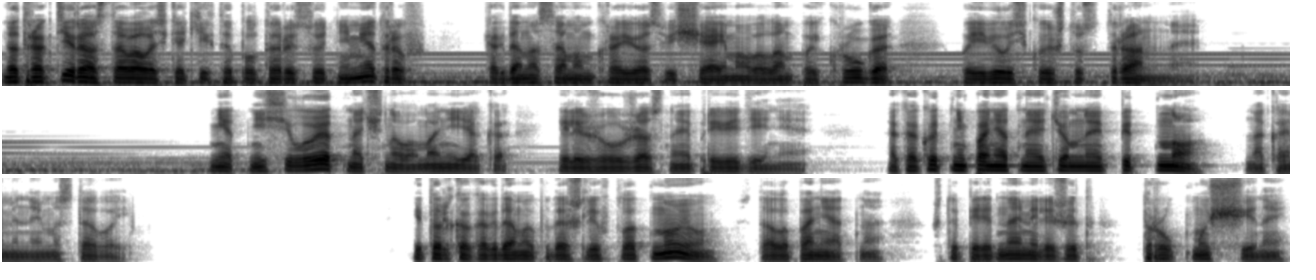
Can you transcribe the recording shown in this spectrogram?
До трактира оставалось каких-то полторы сотни метров, когда на самом краю освещаемого лампой круга появилось кое-что странное. Нет, не силуэт ночного маньяка или же ужасное привидение, а какое-то непонятное темное пятно на каменной мостовой. И только когда мы подошли вплотную, стало понятно, что перед нами лежит труп мужчины,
